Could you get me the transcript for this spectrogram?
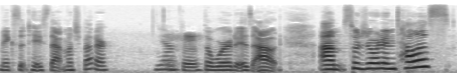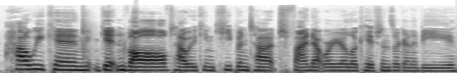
makes it taste that much better. Yeah. The word is out. Um, so, Jordyn, tell us how we can get involved, how we can keep in touch, find out where your locations are going to be.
